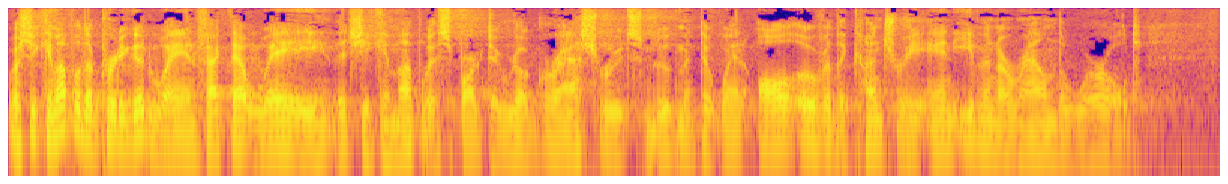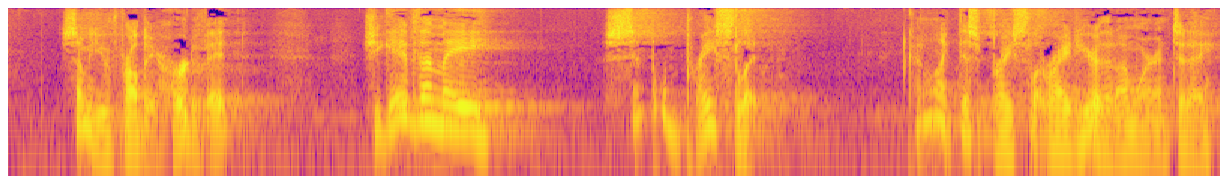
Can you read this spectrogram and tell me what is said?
Well, she came up with a pretty good way. In fact, that way that she came up with sparked a real grassroots movement that went all over the country and even around the world. Some of you have probably heard of it. She gave them a simple bracelet, kind of like this bracelet right here that I'm wearing today.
